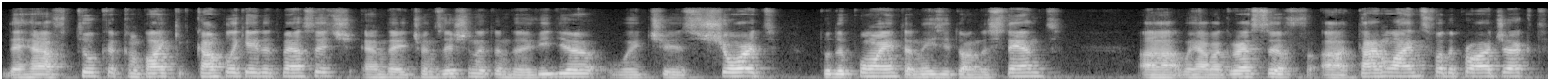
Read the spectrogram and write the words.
They have took a compli complicated message and they transition it into a video which is short, to the point, and easy to understand. Uh, we have aggressive uh, timelines for the project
